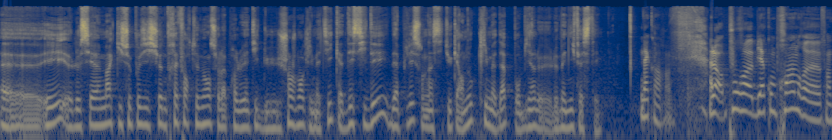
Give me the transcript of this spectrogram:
Euh, et le CEREMA, qui se positionne très fortement sur la problématique du changement climatique, a décidé d'appeler son Institut Carnot Climadap pour bien le manifester. D'accord. Alors, pour euh, bien comprendre, euh, enfin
